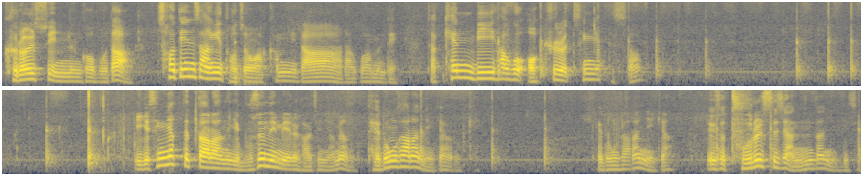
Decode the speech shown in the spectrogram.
그럴 수 있는 것보다 첫인상이 더 정확합니다. 라고 하면 돼. 자, can be 하고 accurate 생략됐어. 이게 생략됐다라는 게 무슨 의미를 가지냐면 대동사란 얘기야, 이렇게. 대동사란 얘기야. 여기서 둘을 쓰지 않는다는 얘기지.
